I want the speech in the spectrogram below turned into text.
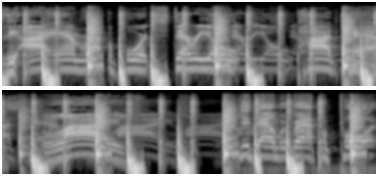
It's the I Am Rapaport Stereo, Podcast live. You're down with Rappaport?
